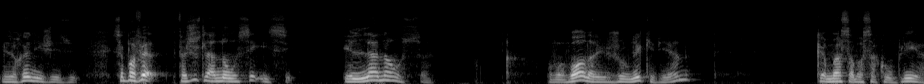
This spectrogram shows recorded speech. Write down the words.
ils renient Jésus. C'est pas fait, il fait juste l'annoncer ici. Il l'annonce. On va voir dans les journées qui viennent comment ça va s'accomplir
